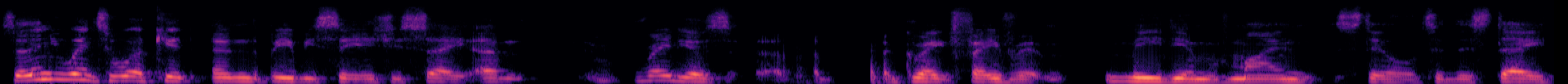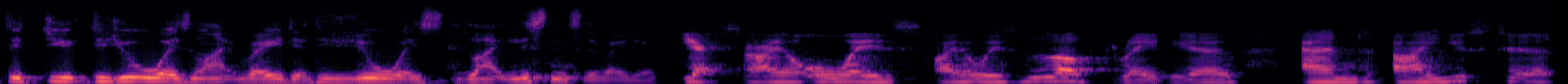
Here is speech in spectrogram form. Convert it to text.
so then you went to work in, in the bbc as you say. Um, radio's a, a, great favorite medium of mine still to this day. Did you did you always like radio? Did you always like listening to the radio? Yes i always i always loved radio and i used to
